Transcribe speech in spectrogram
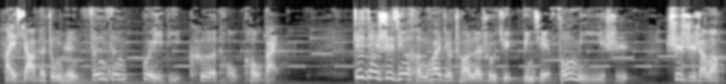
还吓得众人纷纷跪地磕头叩拜。这件事情很快就传了出去，并且风靡一时。事实上啊，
